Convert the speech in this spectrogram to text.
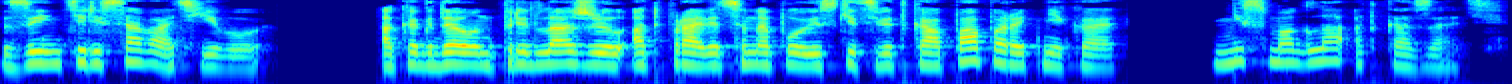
заинтересовать его. А когда он предложил отправиться на поиски цветка папоротника, не смогла отказать.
